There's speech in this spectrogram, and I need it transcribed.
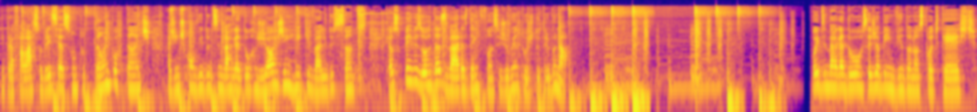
e para falar sobre esse assunto tão importante, a gente convida o desembargador Jorge Henrique Vale dos Santos, que é o supervisor das varas da infância e juventude do tribunal. Oi, desembargador, seja bem-vindo ao nosso podcast.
